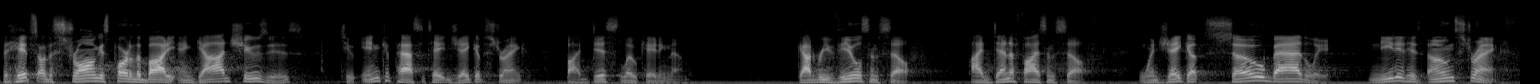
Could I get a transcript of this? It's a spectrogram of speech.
The hips are the strongest part of the body, and God chooses to incapacitate Jacob's strength by dislocating them. God reveals himself, identifies himself. When Jacob so badly needed his own strength,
